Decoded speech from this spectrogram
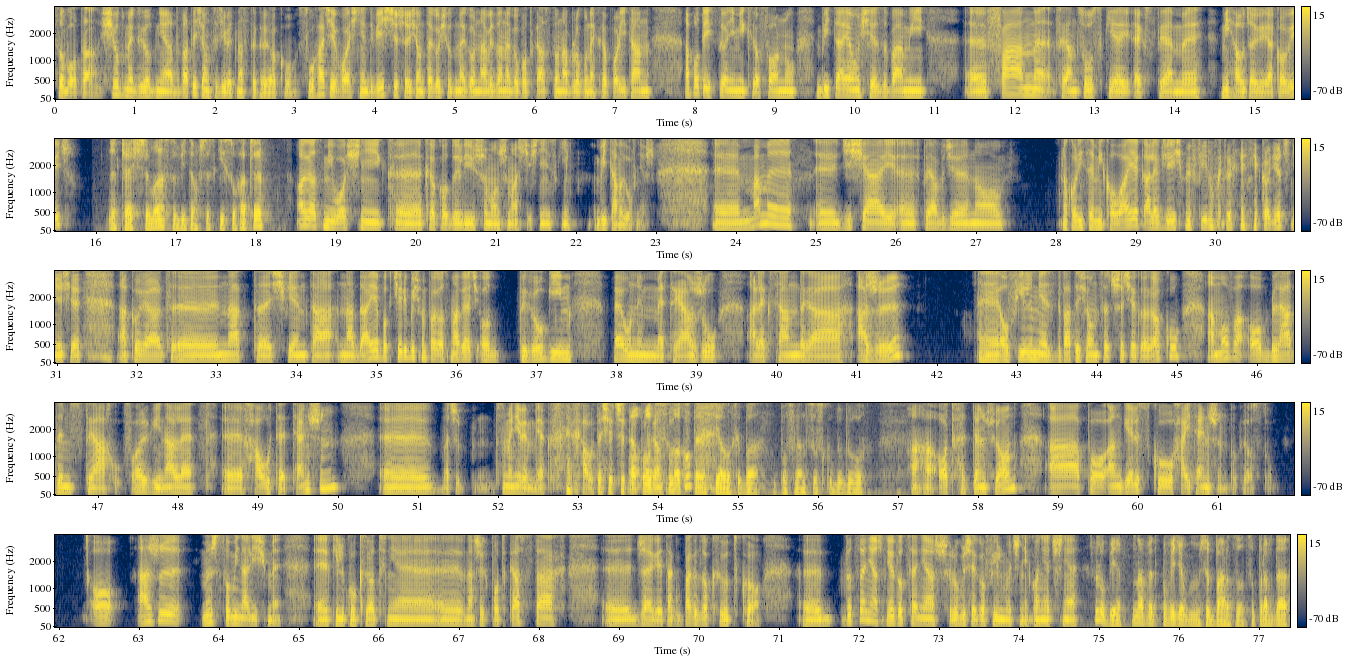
Jest sobota, 7 grudnia 2019 roku. Słuchacie właśnie 267 nawiedzonego podcastu na blogu Necropolitan, a po tej stronie mikrofonu witają się z wami e, fan francuskiej ekstremy Michał Dżeryjakowicz. Cześć Szymas, witam wszystkich słuchaczy. Oraz miłośnik e, krokodyli Szymon Szymaś-Cieśliński. Witam również. E, mamy dzisiaj wprawdzie no okolice Mikołajek, ale wzięliśmy film, który niekoniecznie się akurat e, na te święta nadaje, bo chcielibyśmy porozmawiać o drugim pełnym metrażu Aleksandra Aży, e, o filmie z 2003 roku, a mowa o Bladym Strachu. W oryginale e, Haute Tension, znaczy, w sumie nie wiem, jak Haute się czyta po od, francusku. Od tension chyba po francusku by było. Aha, od tension, a po angielsku high tension po prostu. O Aży my już wspominaliśmy e, kilkukrotnie e, w naszych podcastach. E, Jerry, tak bardzo krótko. Doceniasz, nie doceniasz, lubisz jego filmy, czy niekoniecznie? Lubię, nawet powiedziałbym, że bardzo. Co prawda,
